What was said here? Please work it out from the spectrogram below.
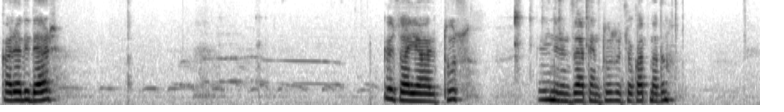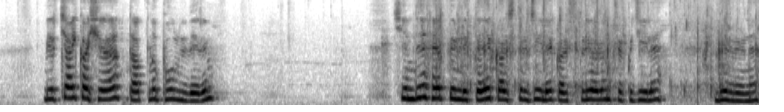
karabiber göz ayarı tuz Peynirin zaten tuzu çok atmadım. Bir çay kaşığı tatlı pul biberim. Şimdi hep birlikte karıştırıcı ile karıştırıyorum. Çırpıcı ile birbirine.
